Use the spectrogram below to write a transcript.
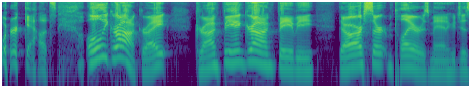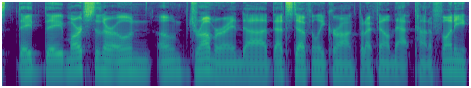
workouts. Only Gronk, right? Gronk being Gronk, baby. There are certain players, man, who just they they march to their own own drummer, and uh, that's definitely Gronk. But I found that kind of funny.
